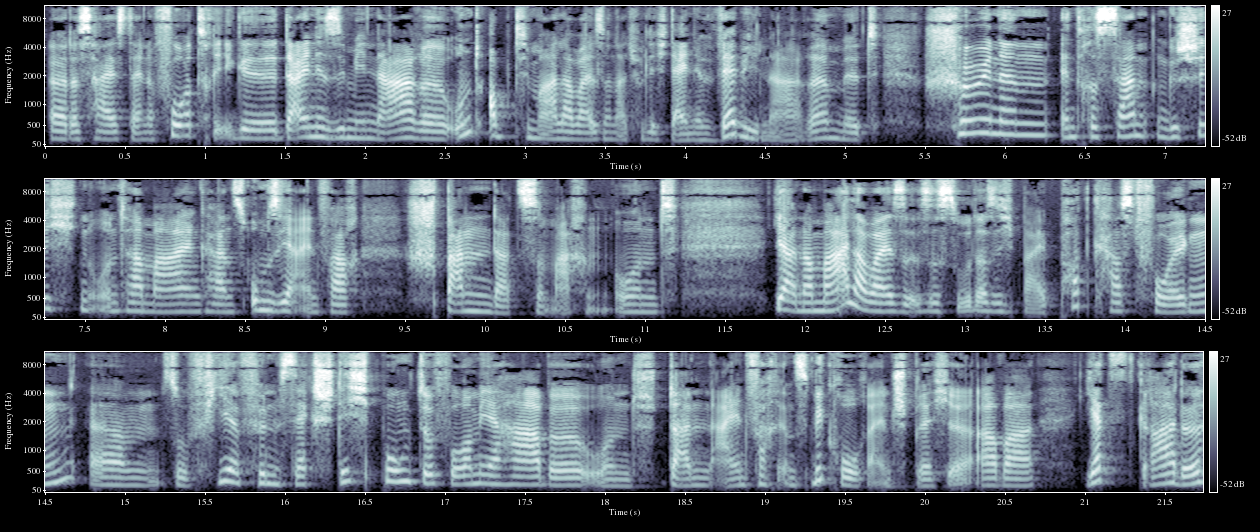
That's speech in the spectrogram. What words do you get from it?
Äh, das heißt, deine Vorträge, deine Seminare und optimalerweise natürlich deine Webinare mit schönen, interessanten Geschichten untermalen kannst, um sie einfach spannender zu machen. Und ja, normalerweise ist es so, dass ich bei Podcast-Folgen ähm, so vier, fünf, sechs Stichpunkte vor mir habe und dann einfach ins Mikro reinspreche. Aber jetzt gerade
